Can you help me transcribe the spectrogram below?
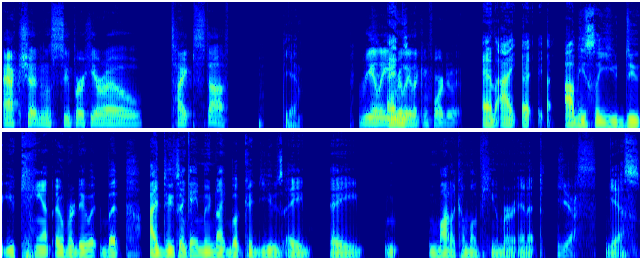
action superhero type stuff. Yeah. Really, And- really looking forward to it. And I uh, obviously you do you can't overdo it, but I do think a Moon Knight book could use a a modicum of humor in it. Yes. Yes.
